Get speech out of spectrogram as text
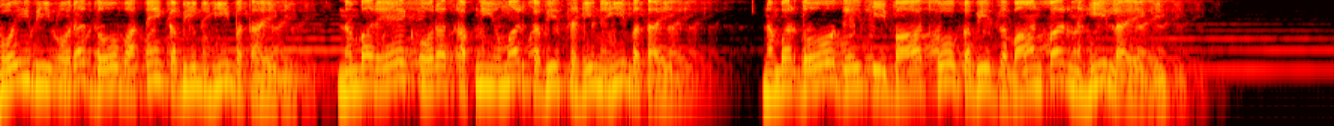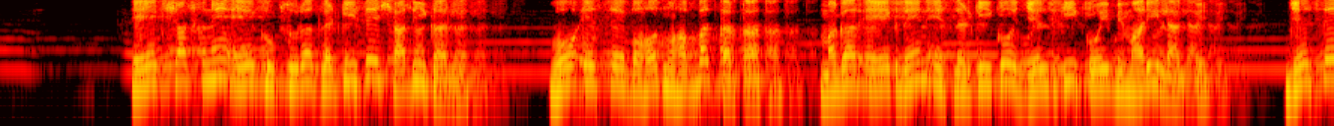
कोई भी औरत दो बातें कभी नहीं बताएगी। नंबर एक, औरत अपनी उम्र कभी सही नहीं बताएगी। नंबर दो, दिल की बात को कभी जबान पर नहीं लाएगी। एक शख्स ने एक खूबसूरत लड़की से शादी कर ली। वो इससे बहुत मोहब्बत करता था, मगर एक दिन इस लड़की को जल्द की कोई बीमारी लग गई। जिससे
